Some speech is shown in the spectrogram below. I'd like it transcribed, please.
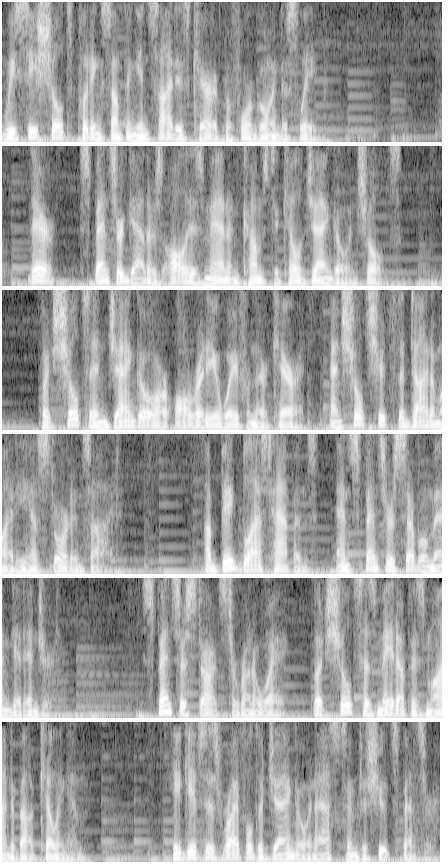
we see Schultz putting something inside his carrot before going to sleep. There, Spencer gathers all his men and comes to kill Django and Schultz. But Schultz and Django are already away from their carrot, and Schultz shoots the dynamite he has stored inside. A big blast happens, and Spencer's several men get injured. Spencer starts to run away, but Schultz has made up his mind about killing him. He gives his rifle to Django and asks him to shoot Spencer.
